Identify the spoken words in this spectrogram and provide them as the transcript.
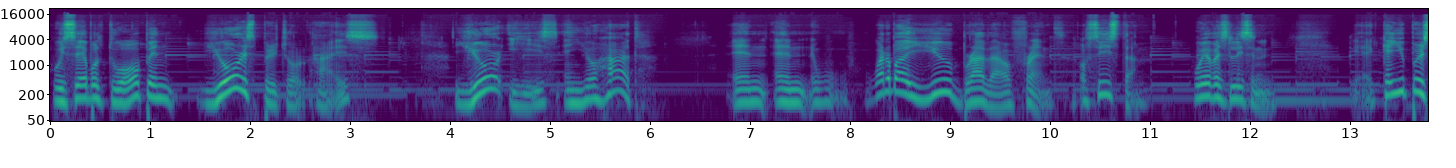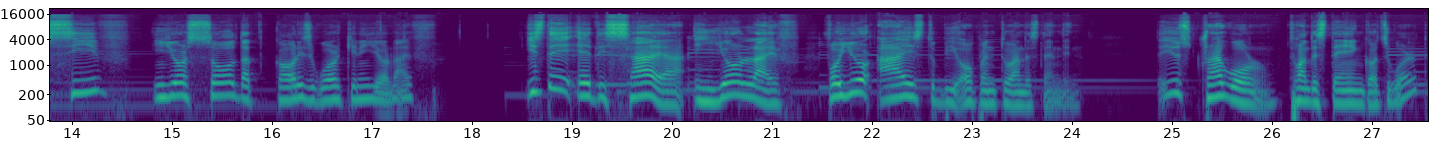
who is able to open your spiritual eyes, your ears, and your heart. And and what about you, brother or friend or sister, whoever is listening? Can you perceive in your soul that God is working in your life? Is there a desire in your life for your eyes to be open to understanding? Do you struggle to understand God's word?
